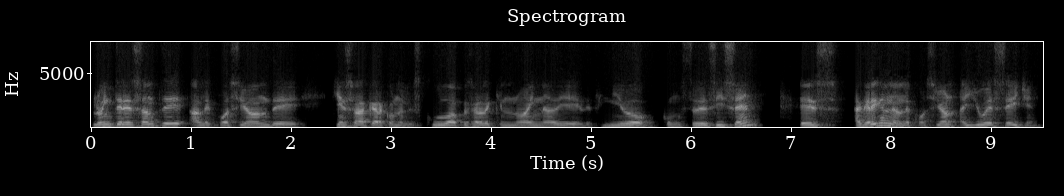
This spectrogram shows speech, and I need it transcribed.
Lo interesante a la ecuación de quién se va a quedar con el escudo, a pesar de que no hay nadie definido, como ustedes dicen, es agréguenle a la ecuación a US Agent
